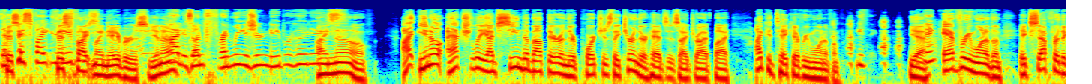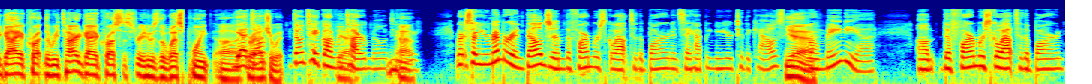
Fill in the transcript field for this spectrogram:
Than fist fight your fist fight my neighbors. You know, God, as unfriendly as your neighborhood is. I know. I you know actually I've seen them out there in their porches. They turn their heads as I drive by. I could take every one of them. You th- Yeah, think? every one of them, except for the guy across the retired guy across the street who's the West Point uh, yeah, graduate. Don't, don't take on Yeah. retired military. No. So you remember in Belgium, the farmers go out to the barn and say Happy New Year to the cows. Yeah. In Romania, um, the farmers go out to the barn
